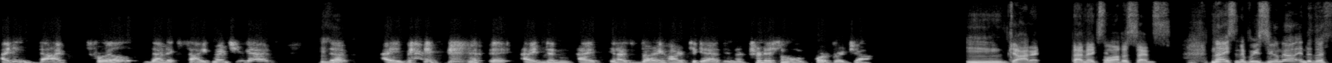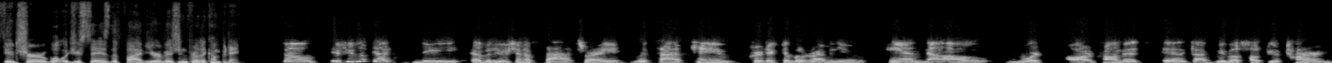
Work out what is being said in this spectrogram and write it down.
I think that thrill, that excitement you get, mm-hmm. that I, I didn't, I, you know, it's very hard to get in a traditional corporate job. Mm, got it. That makes a lot of sense. Nice. And if we zoom out into the future, what would you say is the five year vision for the company? So if you look at the evolution of SaaS, right, with SaaS came predictable revenue. And now what our promise is that we will help you turn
